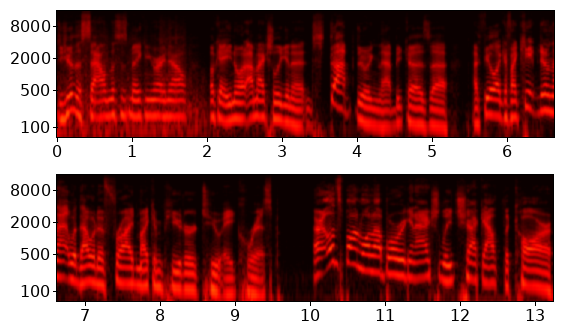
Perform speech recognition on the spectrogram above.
Do you hear the sound this is making right now? Okay, you know what? I'm actually to stop doing that because uh, I feel like if I keep doing that, that would have fried my computer to a crisp. All right, let's spawn one up where we can actually check out the car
